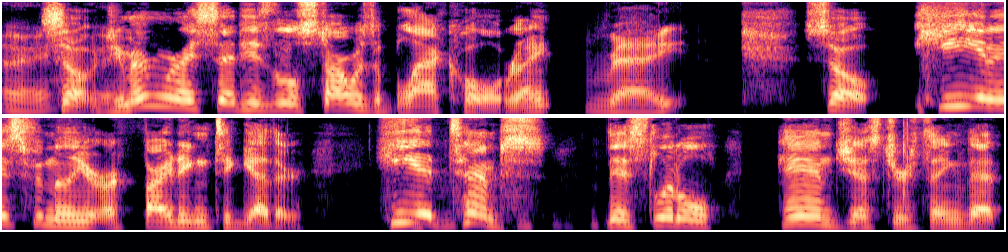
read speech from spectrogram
all right. So, all do you remember when I said his little star was a black hole, right? right? So, he and his familiar are fighting together. He attempts this little hand gesture thing that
